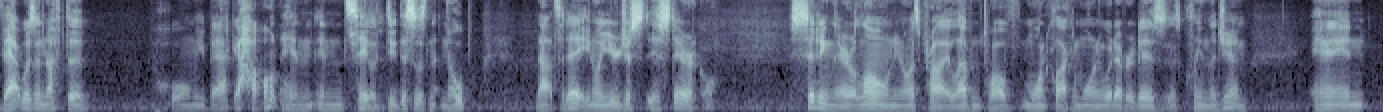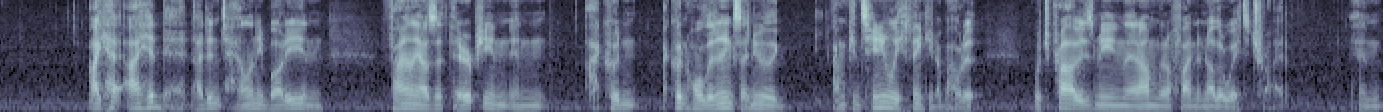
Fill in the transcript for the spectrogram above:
that was enough to pull me back out and, and say, like, dude, this is not, nope, not today. You know, you're just hysterical. Sitting there alone, you know, it's probably 11, 12, 1 o'clock in the morning, whatever it is, is clean the gym. And I, ha- I hid that. I didn't tell anybody. And finally I was at therapy and, and I couldn't, I couldn't hold it in because I knew like I'm continually thinking about it, which probably is meaning that I'm going to find another way to try it. And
